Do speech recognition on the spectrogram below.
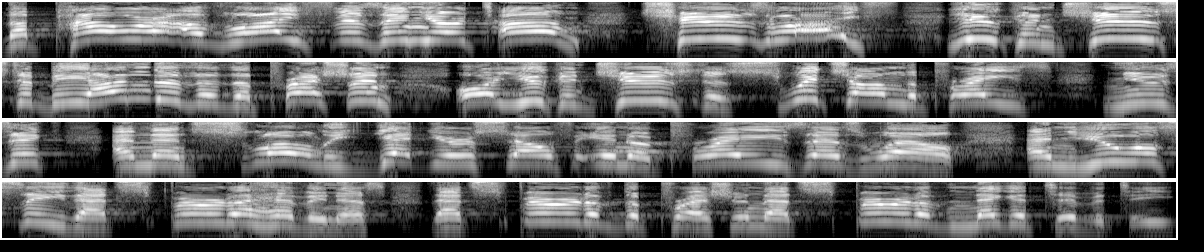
The power of life is in your tongue. Choose life. You can choose to be under the depression, or you can choose to switch on the praise music and then slowly get yourself in a praise as well. And you will see that spirit of heaviness, that spirit of depression, that spirit of negativity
